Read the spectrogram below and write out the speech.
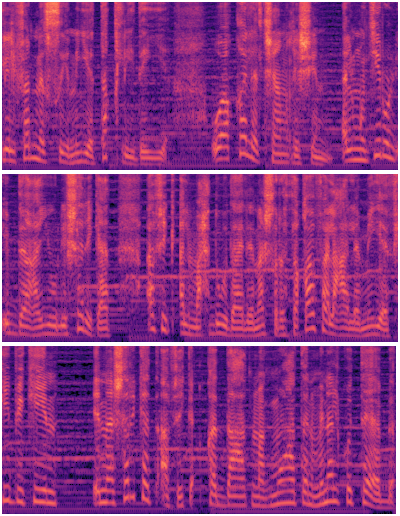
للفن الصيني التقليدي. وقالت شانغشين المدير الإبداعي لشركة أفيك المحدودة لنشر الثقافة العالمية في بكين إن شركة أفيك قد دعت مجموعة من الكتاب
